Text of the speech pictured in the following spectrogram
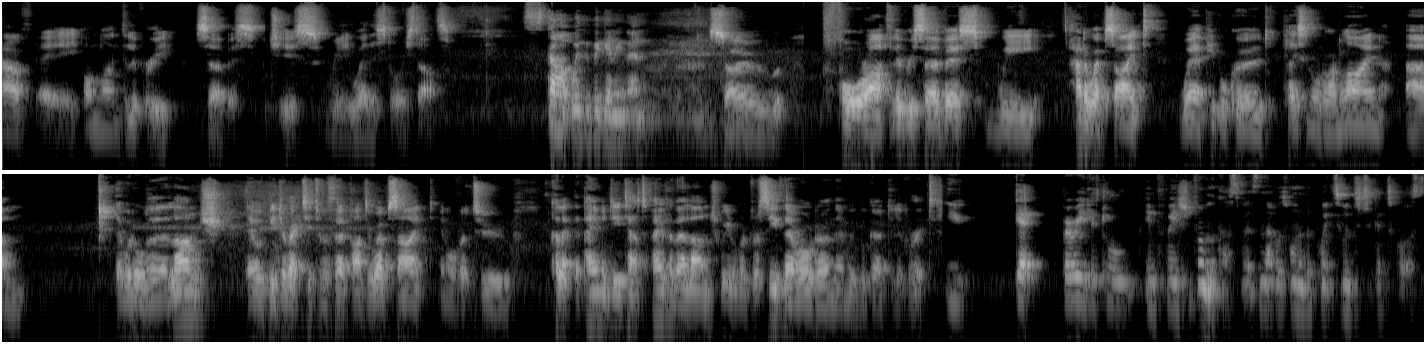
have a online delivery service, which is really where this story starts. Start with the beginning then. So, for our delivery service, we had a website where people could place an order online. Um, they would order their lunch, they would be directed to a third party website in order to collect the payment details to pay for their lunch. We would receive their order and then we would go deliver it. You get very little information from the customers, and that was one of the points you wanted to get across.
